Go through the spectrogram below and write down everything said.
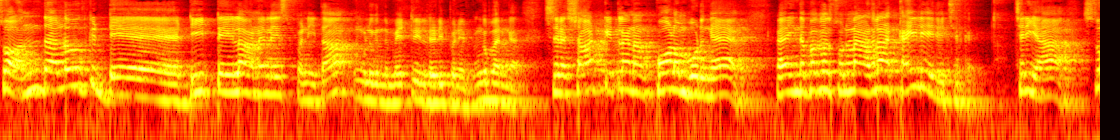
ஸோ அந்த அளவுக்கு டே டீட்டெயிலாக அனலைஸ் பண்ணி தான் உங்களுக்கு இந்த மெட்டீரியல் ரெடி பண்ணியிருப்பேன் இங்கே பாருங்கள் சில ஷார்ட்கட்லாம் நான் கோலம் போடுங்க. இந்த பக்கம் சொன்னால் அதெல்லாம் நான் கையில் எழுதி வச்சுருக்கேன். சரியா? ஸோ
